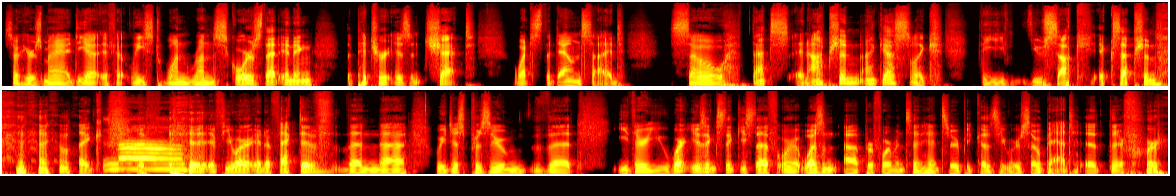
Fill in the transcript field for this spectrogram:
So here's my idea: if at least one run scores that inning, the pitcher isn't checked. What's the downside? So that's an option, I guess. Like the you suck exception. like no. if, if, you are ineffective, then uh, we just presume that either you weren't using sticky stuff or it wasn't a performance enhancer because you were so bad. Uh, therefore,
